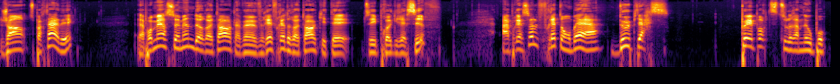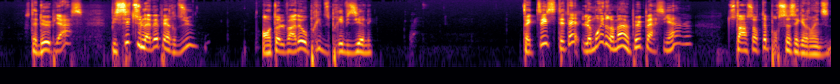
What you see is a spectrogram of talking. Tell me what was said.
genre, tu partais avec. La première semaine de retard, tu avais un vrai frais de retard qui était, progressif. Après ça, le frais tombait à 2 piastres. Peu importe si tu le ramenais ou pas. C'était 2 piastres. Puis si tu l'avais perdu, on te le vendait au prix du prévisionné. Fait que, tu sais, si t'étais le moindrement un peu patient, là, tu t'en sortais pour 6,99.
